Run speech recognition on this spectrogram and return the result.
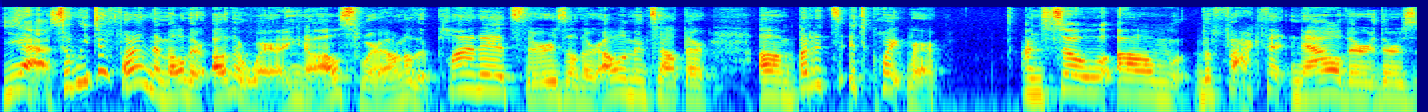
Yeah, so we do find them other otherwhere, you know, elsewhere on other planets. There is other elements out there, um, but it's it's quite rare. And so um, the fact that now there there's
